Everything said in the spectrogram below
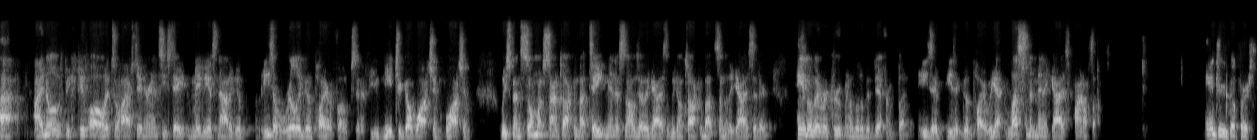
I know people, oh, it's Ohio State or NC State. Maybe it's not a good. He's a really good player, folks. And if you need to go watch him, watch him. We spend so much time talking about Tate and Inniss and all these other guys that we don't talk about some of the guys that are handle their recruitment a little bit different. But he's a he's a good player. We got less than a minute, guys. Final thoughts. Andrew, go first.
